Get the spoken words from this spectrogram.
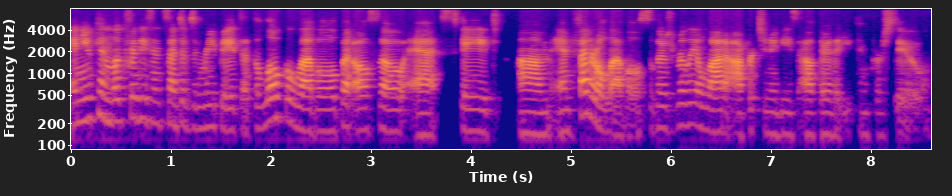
And you can look for these incentives and rebates at the local level, but also at state um, and federal level. So there's really a lot of opportunities out there that you can pursue.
